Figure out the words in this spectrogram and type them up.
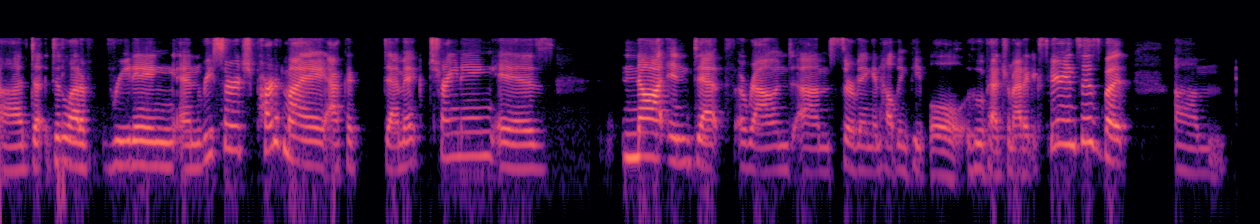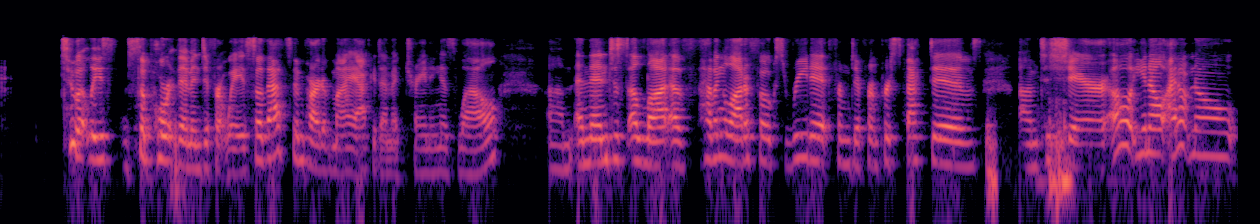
uh, d- did a lot of reading and research. Part of my academic training is not in depth around um, serving and helping people who have had traumatic experiences, but um, to at least support them in different ways. So that's been part of my academic training as well. Um, and then just a lot of having a lot of folks read it from different perspectives um, to share oh you know i don't know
